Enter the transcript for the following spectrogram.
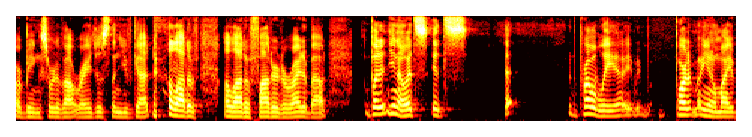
are being sort of outrageous, then you've got a lot of a lot of fodder to write about. But you know, it's it's probably uh, part of you know my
